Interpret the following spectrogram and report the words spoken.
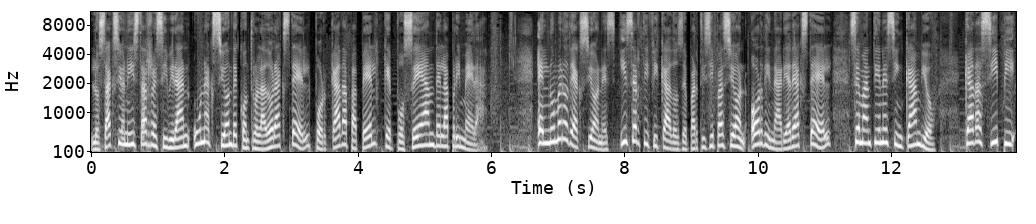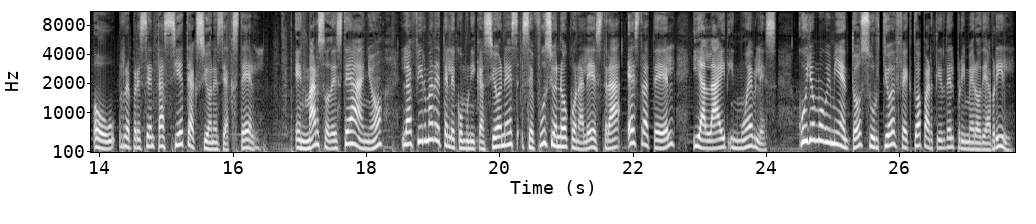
los accionistas recibirán una acción de controlador Axtel por cada papel que posean de la primera. El número de acciones y certificados de participación ordinaria de Axtel se mantiene sin cambio. Cada CPO representa siete acciones de Axtel. En marzo de este año, la firma de telecomunicaciones se fusionó con Alestra, Estratel y Allied Inmuebles, cuyo movimiento surtió efecto a partir del 1 de abril.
